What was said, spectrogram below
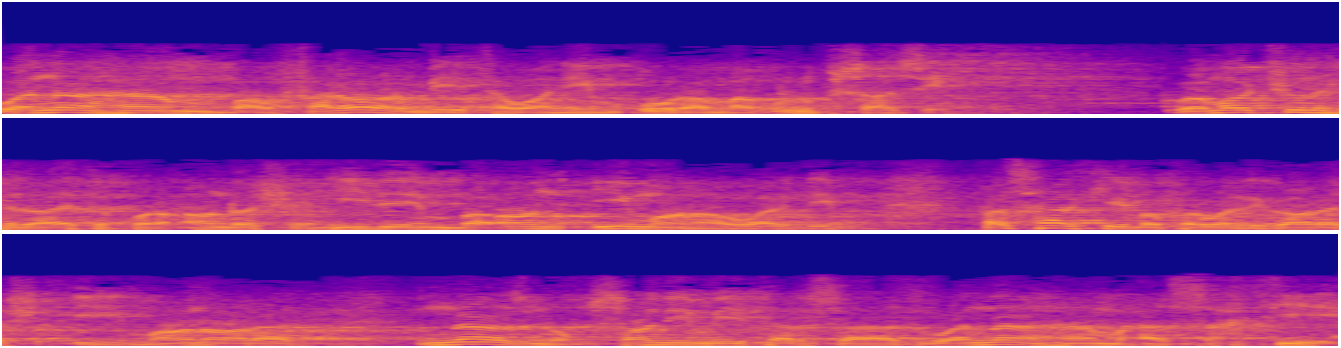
و نه هم با فرار می توانیم او را مغلوب سازیم. و ما چون هدایت قرآن را شنیدیم به آن ایمان آوردیم. پس هر کی به پروردگارش ایمان آرد نه از نقصانی می ترسد و نه هم از سختی.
